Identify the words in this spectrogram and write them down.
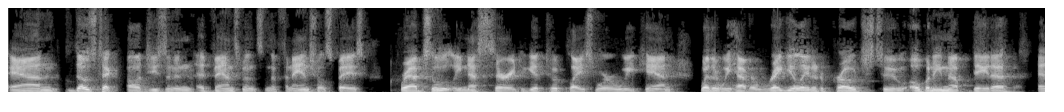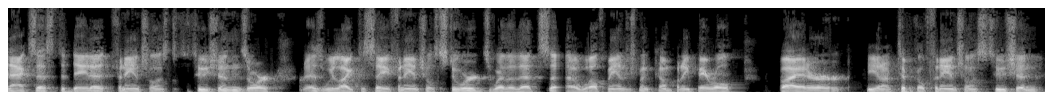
and those technologies and advancements in the financial space were absolutely necessary to get to a place where we can, whether we have a regulated approach to opening up data and access to data at financial institutions, or as we like to say, financial stewards, whether that's a wealth management company, payroll provider, you know, typical financial institution.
